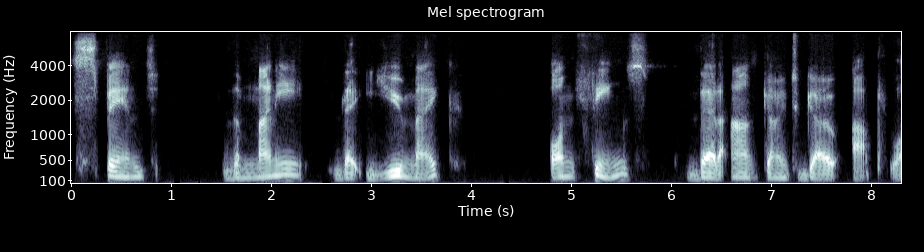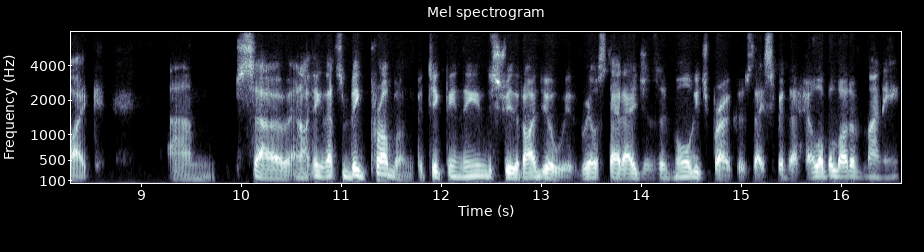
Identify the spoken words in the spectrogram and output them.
spend the money that you make on things that aren't going to go up. Like, um, so, and I think that's a big problem, particularly in the industry that I deal with real estate agents and mortgage brokers. They spend a hell of a lot of money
